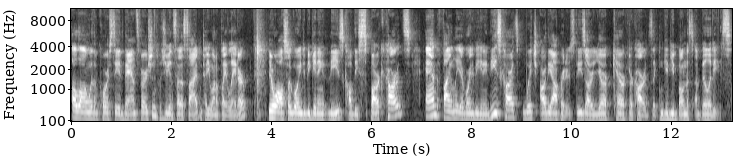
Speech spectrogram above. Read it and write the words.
along with of course the advanced versions, which you can set aside until you want to play later. You're also going to be getting these called the Spark cards, and finally, you're going to be getting these cards, which are the operators. These are your character cards that can give you bonus abilities.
